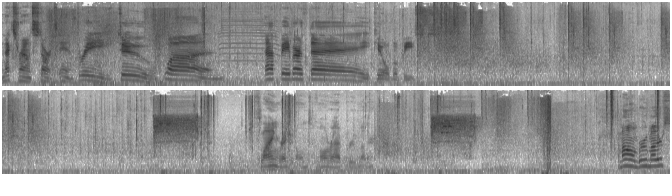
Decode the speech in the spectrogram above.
Next round starts in three, two, one. Happy birthday! Kill the beast. Flying Reginald, Mole Rat Broodmother. Come on, Broodmothers.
